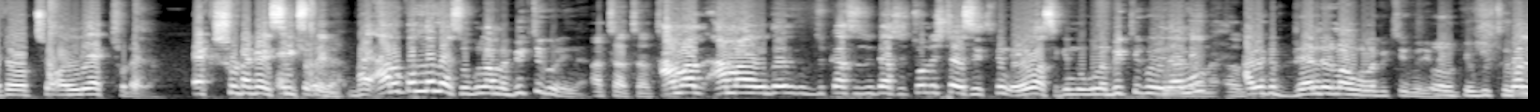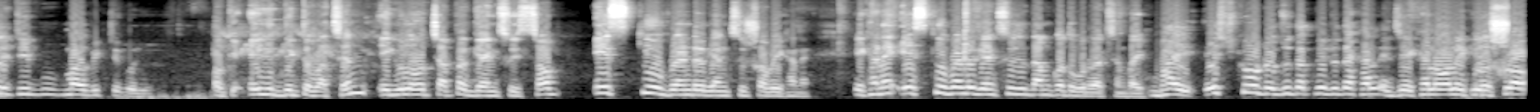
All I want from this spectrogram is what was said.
এটা হচ্ছে অনলি একশো টাকা। একশো টাকায় সিক্স 100 ভাই আরও কম দামে আছে ওগুলো আমরা বিক্রি করি না। আচ্ছা আচ্ছা আচ্ছা। আমার আমাদের কাছে যদি আসে চল্লিশ টাকা সিক্স পেন এও আছে কিন্তু ওগুলো বিক্রি করি না আমি. আমি একটু ব্র্যান্ডের মালগুলো বিক্রি করি কোয়ালিটি মাল বিক্রি করি। ওকে এই দেখতে পাচ্ছেন এগুলো হচ্ছে আপনার গ্যাং সুইচ সব এসকিউ ব্র্যান্ডের গ্যাং সব এখানে। এখানে এসকিউ ব্র্যান্ডের গ্যাং সুইচের দাম কত করে রাখছেন ভাই? ভাই এসকিউটা যদি আপনি একটু দেখেন যে এখানে অনেক সব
